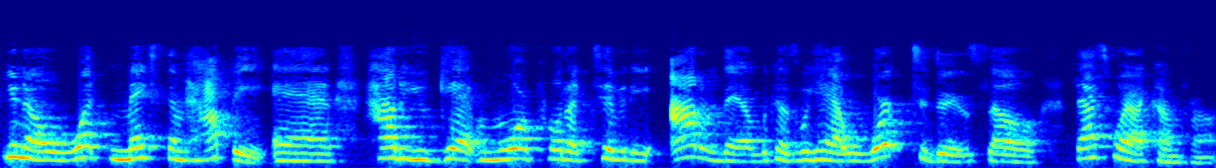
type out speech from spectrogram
you know, what makes them happy and how do you get more productivity out of them because we have work to do. So that's where I come from.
